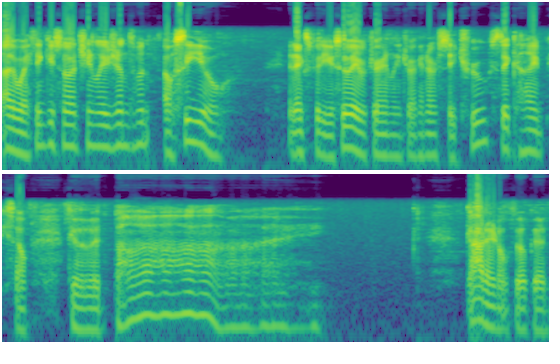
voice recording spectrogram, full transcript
Either way, thank you so much, ladies and gentlemen. I'll see you in the next video. So, they were Dragon Lane Dragon Stay true, stay kind, peace out. Goodbye. God, I don't feel good.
